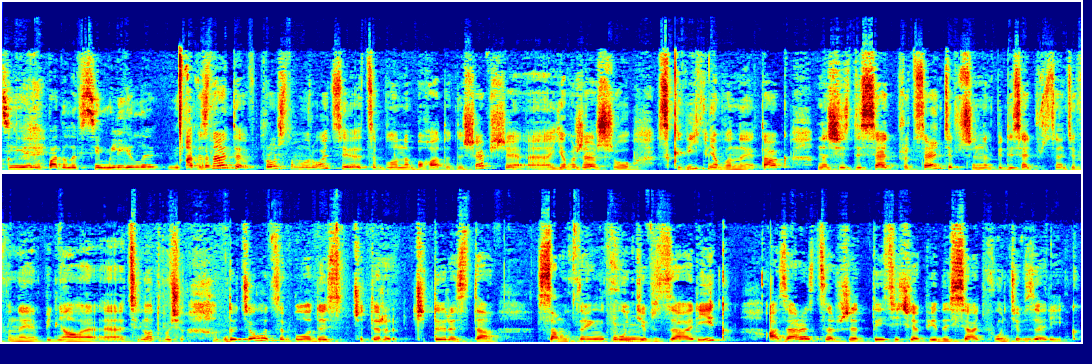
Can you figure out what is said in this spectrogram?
і тоді ми падали всі мліли від А ви знаєте, в прошлому році це було набагато дешевше. Е, Я вважаю, що з квітня вони так на 60% чи на 50% вони підняли е, ціну, тому що до цього це було десь 4 400 something фунтів за рік. А зараз це вже 1050 фунтів за рік.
